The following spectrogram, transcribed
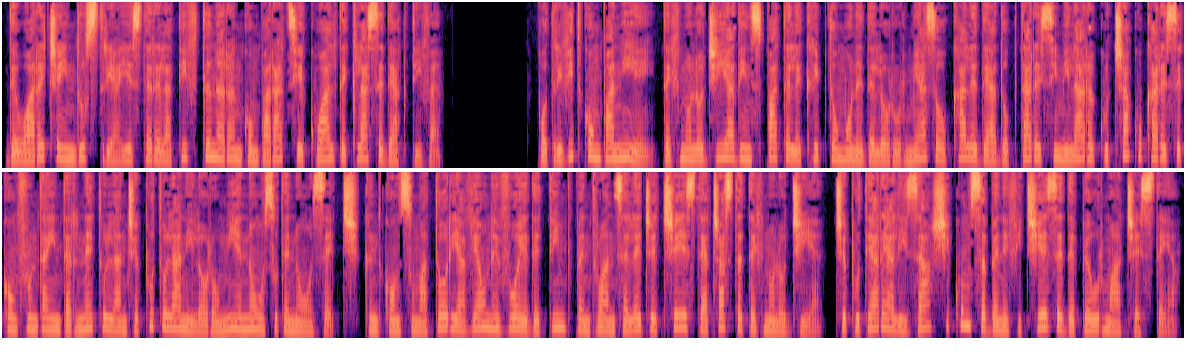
deoarece industria este relativ tânără în comparație cu alte clase de active. Potrivit companiei, tehnologia din spatele criptomonedelor urmează o cale de adoptare similară cu cea cu care se confrunta internetul la începutul anilor 1990, când consumatorii aveau nevoie de timp pentru a înțelege ce este această tehnologie, ce putea realiza și cum să beneficieze de pe urma acesteia.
